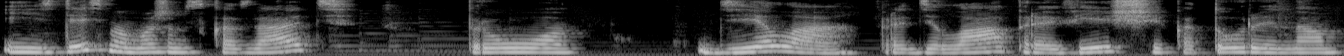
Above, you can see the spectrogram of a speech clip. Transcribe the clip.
И здесь мы можем сказать про дело, про дела, про вещи, которые нам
